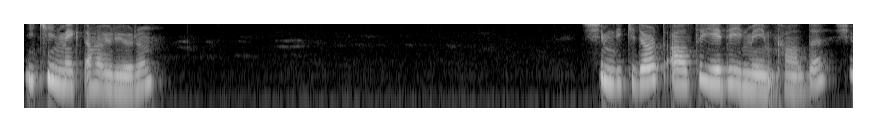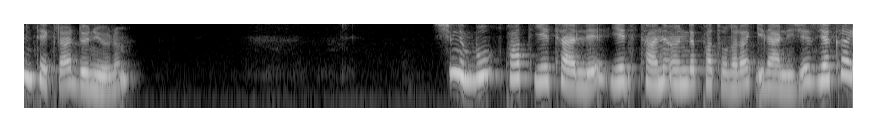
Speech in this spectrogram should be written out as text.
2 ilmek daha örüyorum. Şimdi 2 4 6 7 ilmeğim kaldı. Şimdi tekrar dönüyorum. Şimdi bu pat yeterli. 7 tane önde pat olarak ilerleyeceğiz. Yaka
